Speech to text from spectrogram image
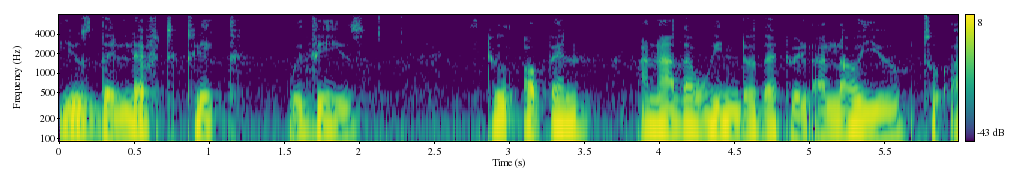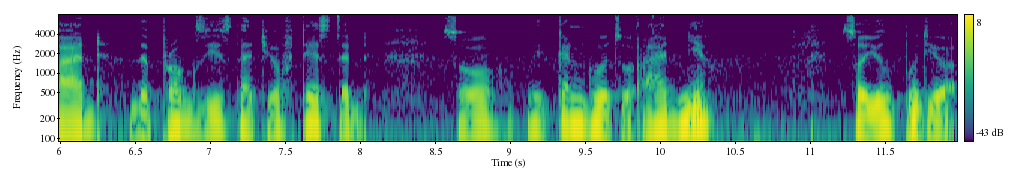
use the left click with these it will open another window that will allow you to add the proxies that you've tested. So we can go to add new. So you'll put your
